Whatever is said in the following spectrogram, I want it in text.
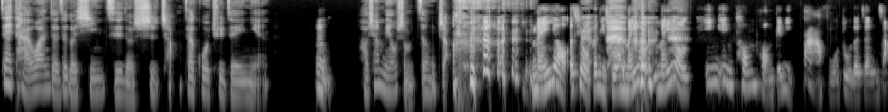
在台湾的这个薪资的市场，在过去这一年，嗯，好像没有什么增长，没有。而且我跟你说，没有没有因应通膨给你大幅度的增长。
